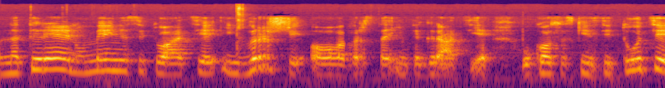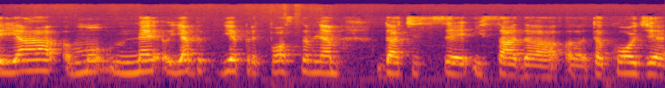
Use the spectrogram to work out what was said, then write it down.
na terenu menja situacija i vrši ova vrsta integracije u kosovske institucije, ja, ne, ja, ja pretpostavljam da će se i sada takođe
